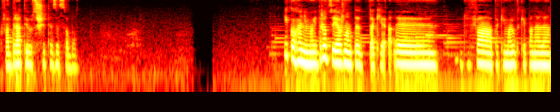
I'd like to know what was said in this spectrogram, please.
kwadraty już zszyte ze sobą. I kochani moi drodzy, ja już mam te takie yy, dwa takie malutkie panele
